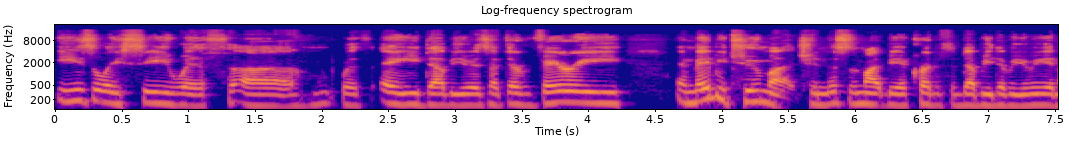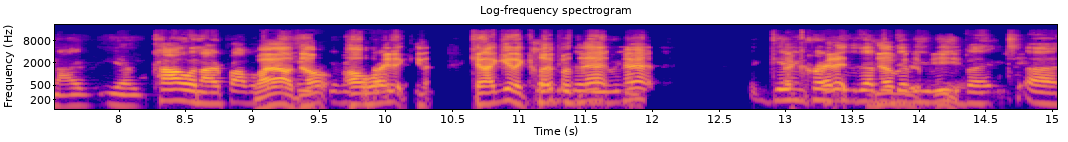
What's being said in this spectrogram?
easily see with uh, with AEW is that they're very and maybe too much. And this might be a credit to WWE. And I, you know, Kyle and I probably wow. Don't oh wait, can, can I get a clip WWE, of that, Matt? Giving credit, credit, to WWE, WWE. but uh,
